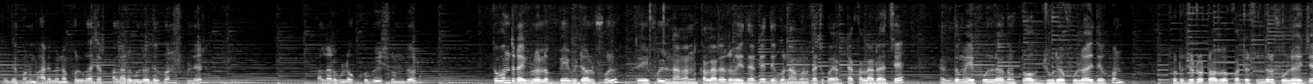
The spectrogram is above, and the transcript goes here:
তো দেখুন, ভারবেনা ফুল গাছের কালারগুলো দেখুন, ফুলের। কালারগুলো খুবই সুন্দর। তো বন্ধুরা, এগুলো হলো বেবি ডল ফুল। তো এই ফুল নানান কালারের হয়ে থাকে। দেখুন, আমার কাছে কয়েকটা কালার আছে। একদম এই ফুল একদম টপ জুড়ে ফুল হয়, দেখুন। ছোট ছোট টবে কত সুন্দর ফুল হয়েছে।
